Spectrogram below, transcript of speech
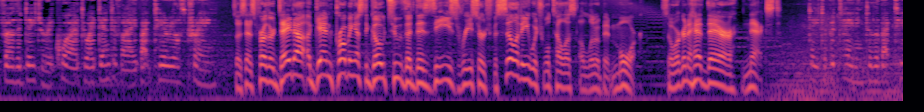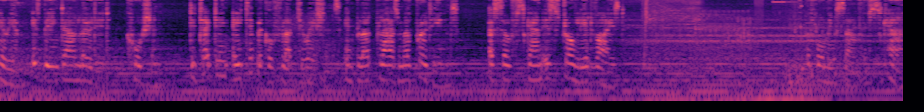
Further data required to identify bacterial strain. So it says further data, again probing us to go to the disease research facility, which will tell us a little bit more. So we're going to head there next. Data pertaining to the bacterium is being downloaded. Caution. Detecting atypical fluctuations in blood plasma proteins. A self-scan is strongly advised. Performing self-scan.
